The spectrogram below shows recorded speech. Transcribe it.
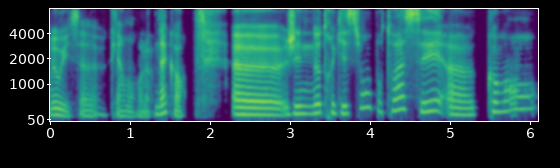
oui, oui, ça, clairement. Voilà. D'accord. J'ai une autre question pour toi, c'est comment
